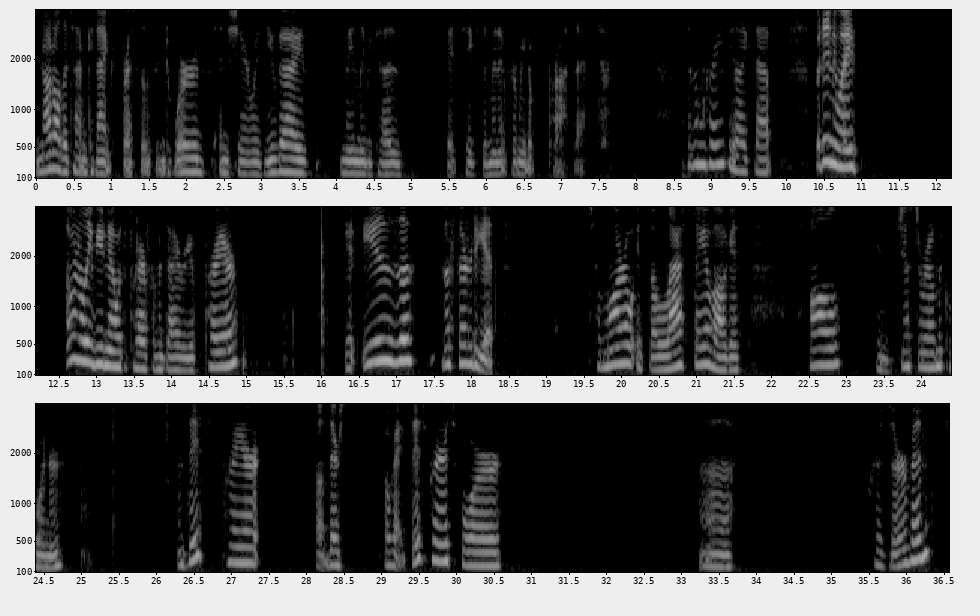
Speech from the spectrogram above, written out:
not all the time can I express those into words and share with you guys, mainly because it takes a minute for me to process. Because I'm crazy like that. But, anyways, I'm going to leave you now with a prayer from a diary of prayer. It is the 30th. Tomorrow is the last day of August. Fall is just around the corner. This prayer, uh, there's, okay, this prayer is for uh, preservance,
